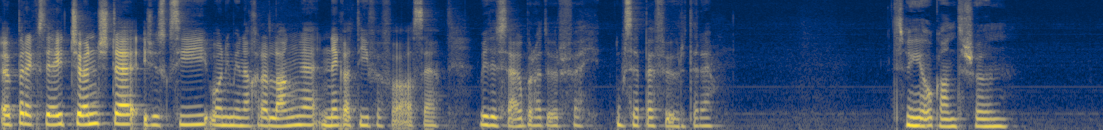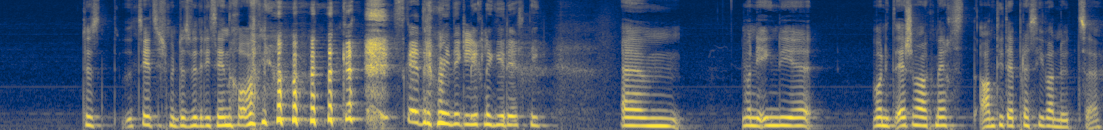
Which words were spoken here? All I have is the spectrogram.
Jemand hat gesagt, das Schönste war es, als ich mich nach einer langen negativen Phase wieder selber habe dürfen raus befördern. Das finde ich auch ganz schön. Das, jetzt ist mir das wieder in den Sinn gekommen. Es geht darum in die gleiche Richtung. Ähm, wenn ich irgendwie, als ich das erste Mal gemerkt habe, Antidepressiva nützen.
